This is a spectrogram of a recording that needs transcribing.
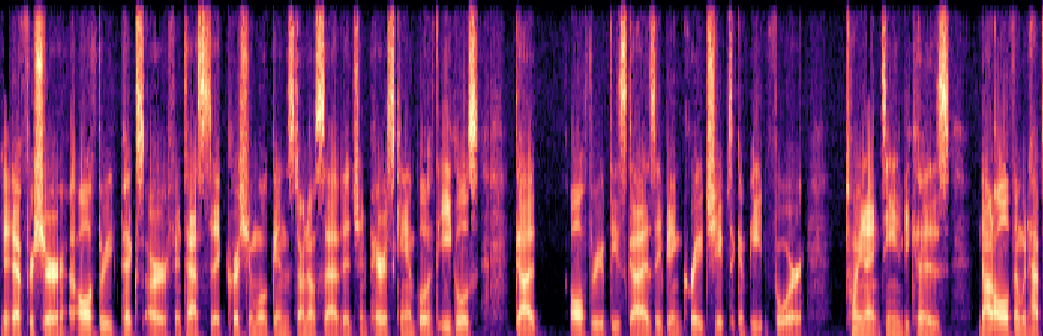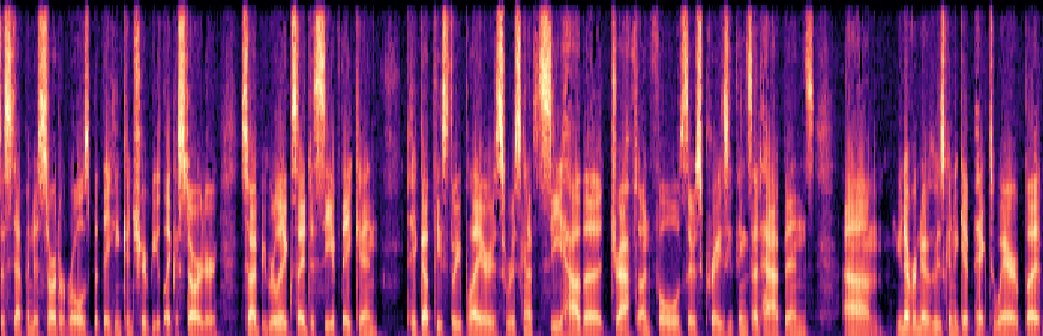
Yeah, for sure. All three picks are fantastic. Christian Wilkins, Darnell Savage, and Parris Campbell. If the Eagles got all three of these guys, they'd be in great shape to compete for 2019 because not all of them would have to step into starter roles, but they can contribute like a starter. So I'd be really excited to see if they can pick up these three players. We're just gonna have to see how the draft unfolds. There's crazy things that happens. Um, you never know who's going to get picked where, but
